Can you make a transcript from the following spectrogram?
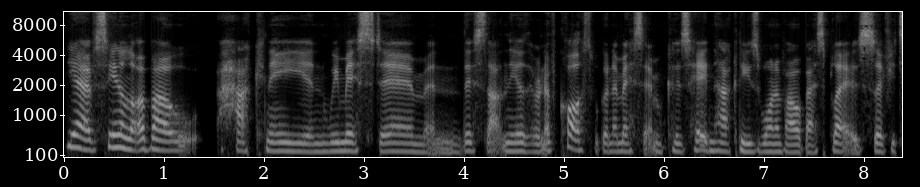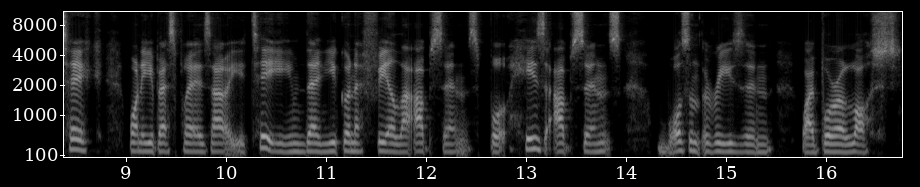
Yeah, I've seen a lot about Hackney and we missed him and this, that, and the other. And of course, we're going to miss him because Hayden Hackney is one of our best players. So if you take one of your best players out of your team, then you're going to feel that absence. But his absence wasn't the reason why Boro lost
